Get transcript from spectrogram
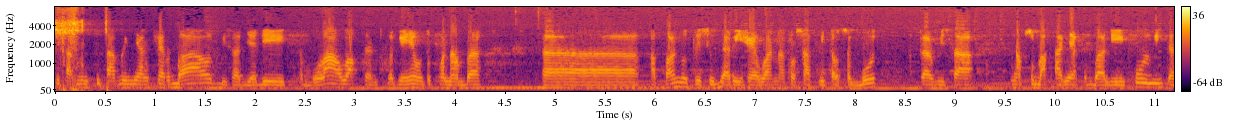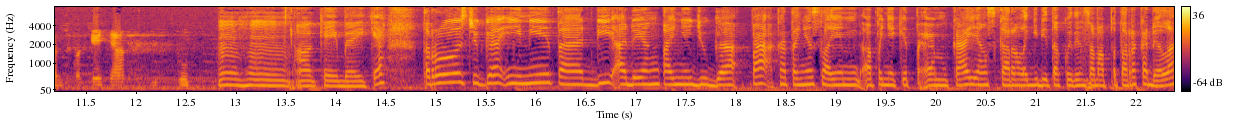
vitamin-vitamin yang herbal bisa jadi temulawak dan sebagainya untuk menambah eh, apa nutrisi dari hewan atau sapi tersebut agar bisa nafsu makannya kembali pulih dan sebagainya gitu. Mhm, Oke baik ya. Terus juga ini tadi ada yang tanya juga Pak katanya selain uh, penyakit PMK yang sekarang lagi ditakutin sama peternak adalah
